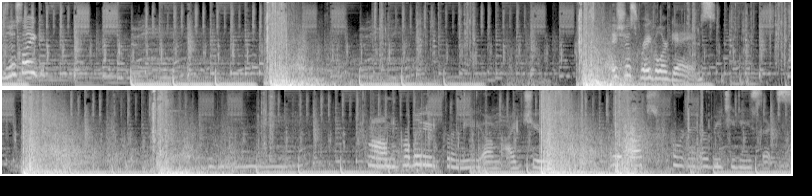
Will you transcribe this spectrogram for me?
Just like it's just regular games. Um, probably for me, um, I choose Roblox, Fortnite, or BTD 6.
